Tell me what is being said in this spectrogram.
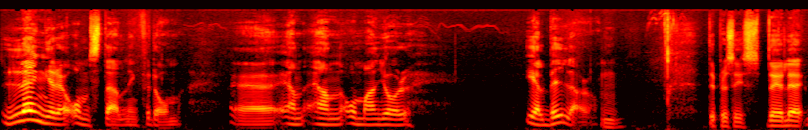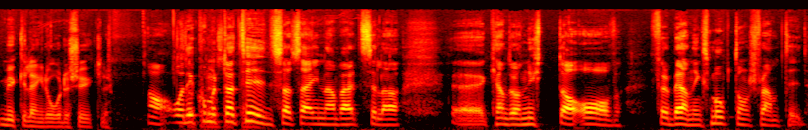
längre omställning för dem eh, än, än om man gör elbilar. Mm. Det är precis, det är mycket längre ordercykler. Ja, och det kommer ta tid så att säga innan Wärtsilä eh, kan dra nytta av förbränningsmotorns framtid.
